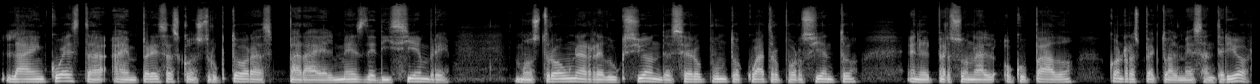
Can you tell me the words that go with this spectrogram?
La encuesta a empresas constructoras para el mes de diciembre mostró una reducción de 0.4% en el personal ocupado con respecto al mes anterior.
